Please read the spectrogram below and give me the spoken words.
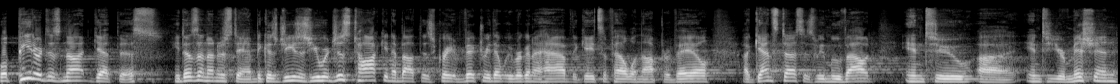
Well, Peter does not get this. He doesn't understand because Jesus, you were just talking about this great victory that we were going to have. The gates of hell will not prevail against us as we move out into, uh, into your mission.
